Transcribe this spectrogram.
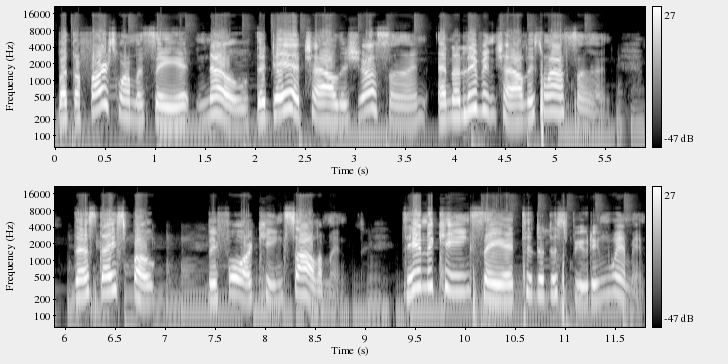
But the first woman said, No, the dead child is your son, and the living child is my son. Thus they spoke before King Solomon. Then the king said to the disputing women,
